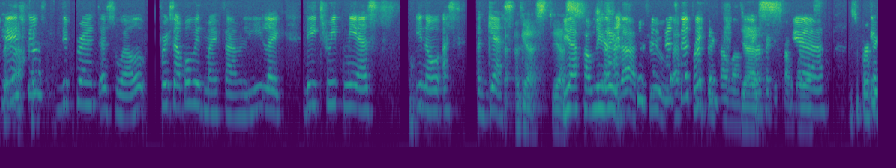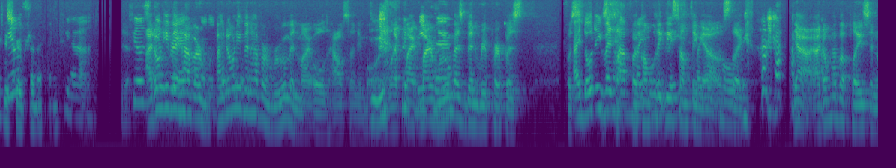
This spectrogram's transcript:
Yeah, it feels different as well. For example, with my family, like they treat me as you know as a guest. a guest. Yes. yeah something Yeah. like that true That's perfect thing. Ava. Yes. perfect example Yeah. yes. it's a perfect It feels- description i think Yeah. Yeah. I don't even have a different. I don't even have a room in my old house anymore. Yeah. Like my, my room has been repurposed for I don't even some- have for my own completely place, something my else. home. Like yeah, I don't have a place in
